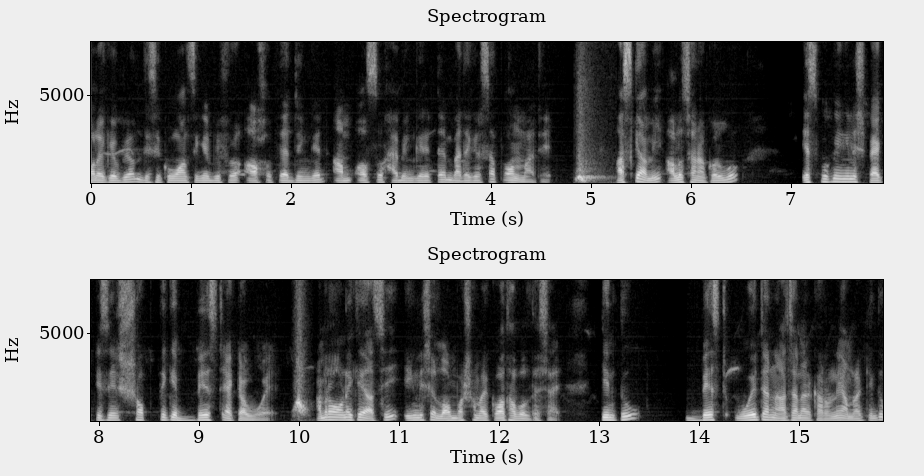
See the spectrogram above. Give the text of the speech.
alaikum, everyone. This is Kuwan Singh before I hope you are doing it. I'm also having great time by the grace of Almighty. আজকে আমি আলোচনা করব স্পোকেন ইংলিশ প্র্যাকটিসের সব থেকে বেস্ট একটা ওয়ে আমরা অনেকে আছি ইংলিশে লম্বা সময় কথা বলতে চাই, কিন্তু বেস্ট ওয়েটা না জানার কারণে আমরা কিন্তু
